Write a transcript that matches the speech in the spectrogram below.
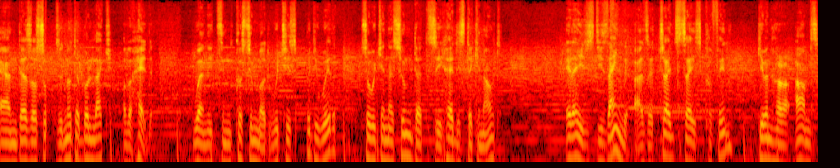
and there's also the notable lack of a head when it's in costume mode which is pretty weird so we can assume that the head is taken out. Ella is designed as a child-sized coffin given her arms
